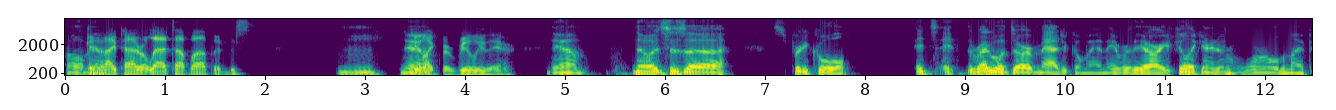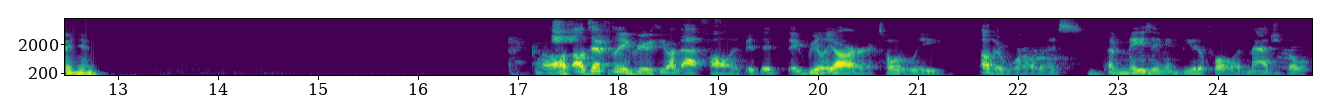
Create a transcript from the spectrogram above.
oh get man. an iPad or a laptop up and just hmm Yeah. feel like we're really there. Yeah. No, this is uh it's pretty cool. It's it, the redwoods are magical, man. They really are. You feel like you're in a different world, in my opinion. Well, I'll, I'll definitely agree with you on that, Paul. It, it, it- they really are a totally other world, and it's amazing and beautiful and magical.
